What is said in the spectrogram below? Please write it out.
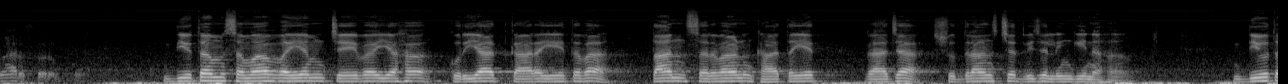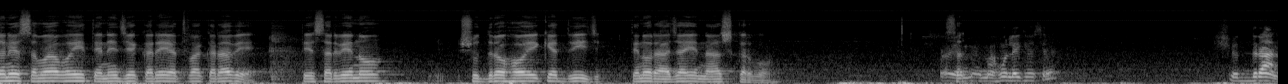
મારું સ્વરૂપ દ્યુતમ સમાવયમ ચેવ યહ કુર્યાત કારયેત વા, તાન સર્વાણ ઘાતયેત રાજા શુદ્રાંશ દ્વિજલિંગીન. દ્યુત અને સમાવય તેને જે કરે અથવા કરાવે તે સર્વેનો શુદ્ર હોય કે દ્વિજ તેનો રાજાએ નાશ કરવો. એમાં શું લખ્યું છે? શુદ્રાન.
